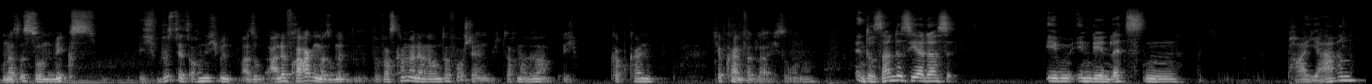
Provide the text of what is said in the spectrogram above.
Und das ist so ein Mix. Ich wüsste jetzt auch nicht mit, also alle fragen mal so mit, was kann man da darunter vorstellen? Ich dachte mal, hör, ich habe keinen ich habe keinen Vergleich so. Ne? Interessant ist ja, dass eben in den letzten paar Jahren,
